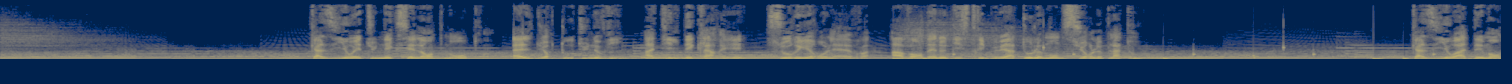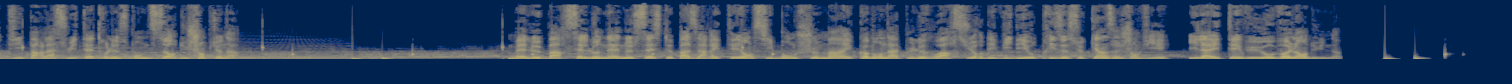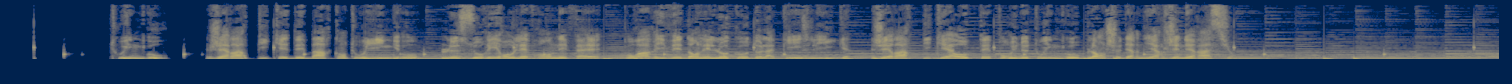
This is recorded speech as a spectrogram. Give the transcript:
Casio est une excellente montre, elle dure toute une vie, a-t-il déclaré, sourire aux lèvres, avant d'être distribuée à tout le monde sur le plateau. Casio a démenti par la suite être le sponsor du championnat. Mais le Barcelonais ne s'est pas arrêté en si bon chemin et comme on a pu le voir sur des vidéos prises ce 15 janvier, il a été vu au volant d'une Twingo. Gérard Piquet débarque en Twingo, le sourire aux lèvres en effet, pour arriver dans les locaux de la Kings League, Gérard Piquet a opté pour une Twingo blanche dernière génération.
